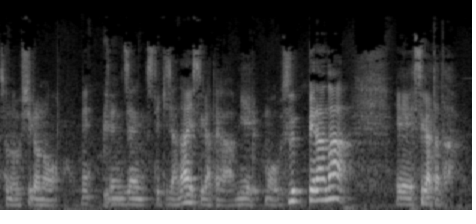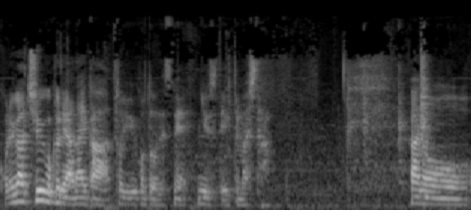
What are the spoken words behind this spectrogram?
その後ろの、ね、全然素敵じゃない姿が見えるもう薄っぺらな、えー姿だ。これが中国ではないかということをですねニュースで言ってました。あの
